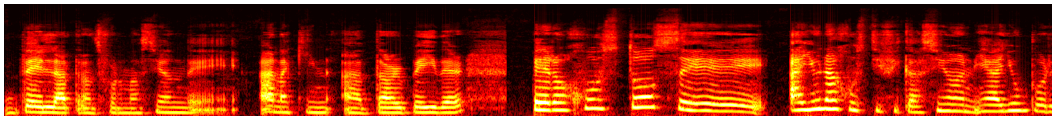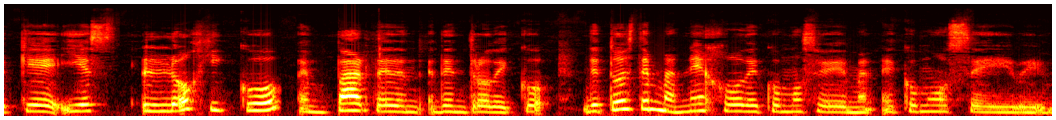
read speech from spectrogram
de la transformación de Anakin a Darth Vader pero justo se hay una justificación y hay un porqué y es lógico en parte dentro de, todo este manejo de cómo se eh, cómo se eh,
